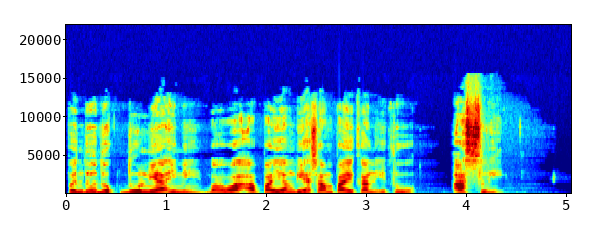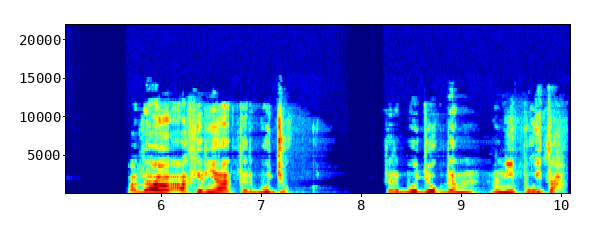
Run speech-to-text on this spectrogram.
penduduk dunia ini bahwa apa yang dia sampaikan itu asli. Padahal akhirnya terbujuk. Terbujuk dan menipu itah.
